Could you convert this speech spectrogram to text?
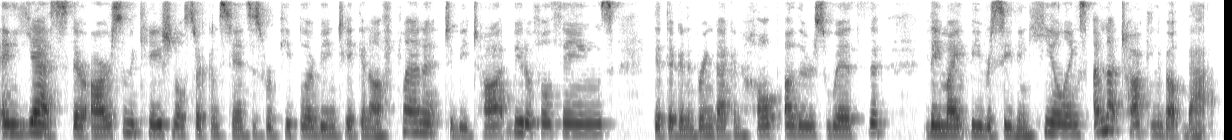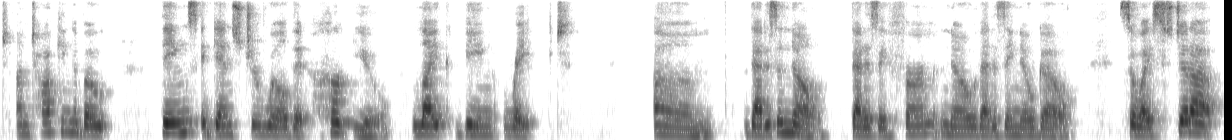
and yes, there are some occasional circumstances where people are being taken off planet to be taught beautiful things that they're going to bring back and help others with. They might be receiving healings. I'm not talking about that. I'm talking about things against your will that hurt you, like being raped. Um, that is a no. That is a firm no. That is a no go. So I stood up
